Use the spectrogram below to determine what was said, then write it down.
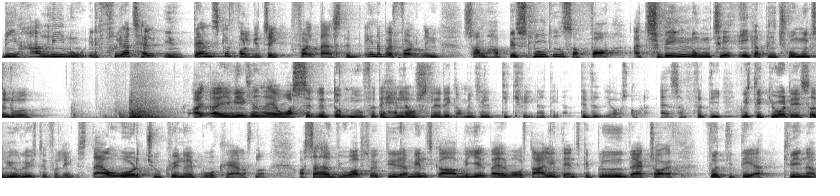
Vi har lige nu et flertal i det danske folketing, folk der er stemt ind af befolkningen, som har besluttet sig for at tvinge nogen til ikke at blive tvunget til noget. Og, og i virkeligheden er jeg jo også selv lidt dum nu, for det handler jo slet ikke om at hjælpe de kvinder der. Det ved jeg også godt. Altså, fordi hvis det gjorde det, så havde vi jo løst det for længst. Der er jo 28 kvinder i burka eller sådan noget. Og så havde vi jo opsøgt de der mennesker, og ved hjælp af alle vores dejlige danske bløde værktøjer, få de der kvinder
